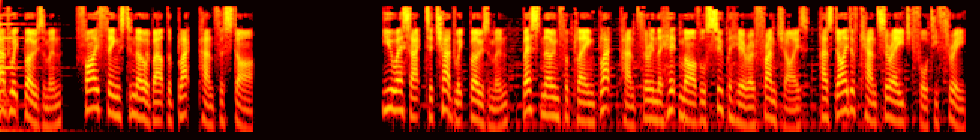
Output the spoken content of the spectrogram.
Chadwick Boseman, 5 Things to Know About the Black Panther Star. U.S. actor Chadwick Boseman, best known for playing Black Panther in the hit Marvel superhero franchise, has died of cancer aged 43.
